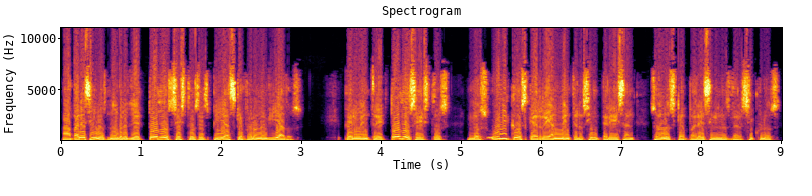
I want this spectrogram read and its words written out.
aparecen los nombres de todos estos espías que fueron enviados. Pero entre todos estos, los únicos que realmente nos interesan son los que aparecen en los versículos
